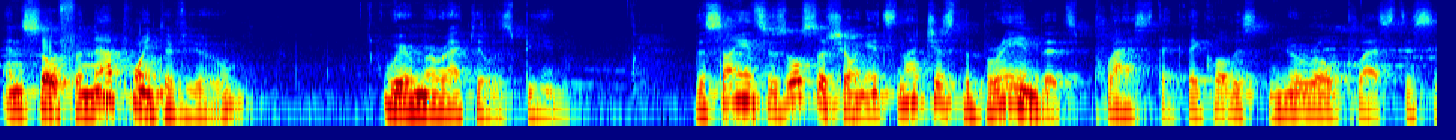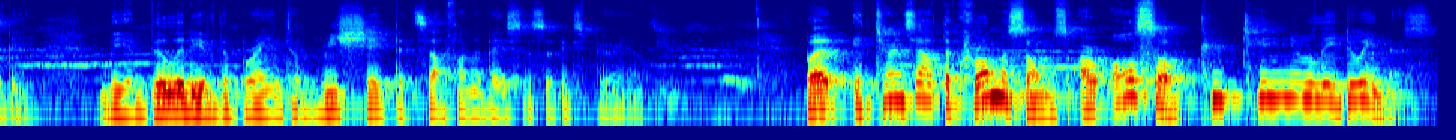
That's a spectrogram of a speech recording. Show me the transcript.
And so, from that point of view, we're a miraculous being. The science is also showing it's not just the brain that's plastic. They call this neuroplasticity, the ability of the brain to reshape itself on the basis of experience. But it turns out the chromosomes are also continually doing this.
